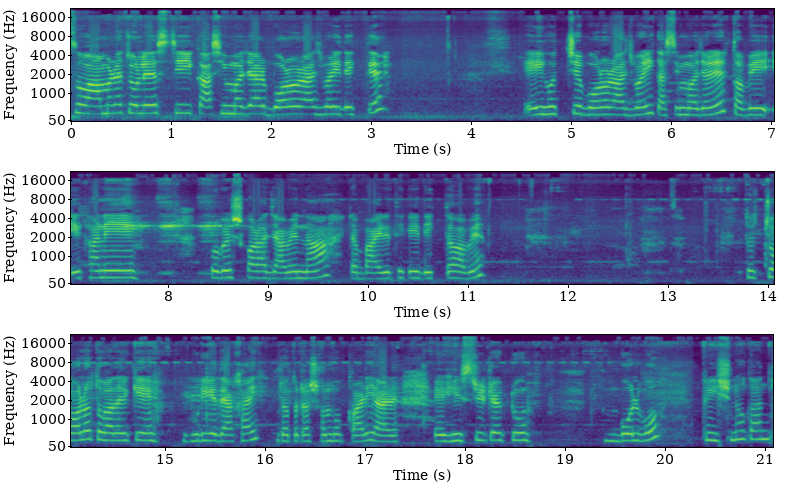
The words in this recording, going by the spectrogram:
সো আমরা চলে এসেছি কাশিমবাজার বড় রাজবাড়ি দেখতে। এই হচ্ছে বড় রাজবাড়ি কাশিমবাজারের, তবে এখানে প্রবেশ করা যাবে না, এটা বাইরে থেকেই দেখতে হবে। তো চলো তোমাদেরকে ঘুরিয়ে দেখাই যতটা সম্ভব পারি, আর এর হিস্ট্রিটা একটু বলব। কৃষ্ণকান্ত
